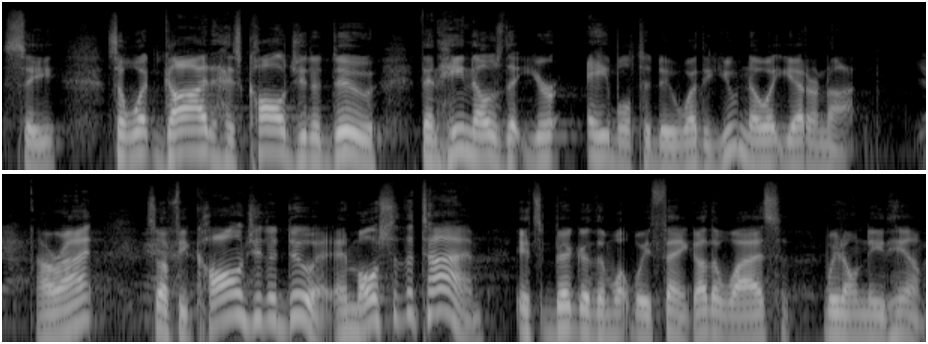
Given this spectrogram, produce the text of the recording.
See? So, what God has called you to do, then He knows that you're able to do, whether you know it yet or not. All right? So, if He called you to do it, and most of the time, it's bigger than what we think. Otherwise, we don't need Him.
